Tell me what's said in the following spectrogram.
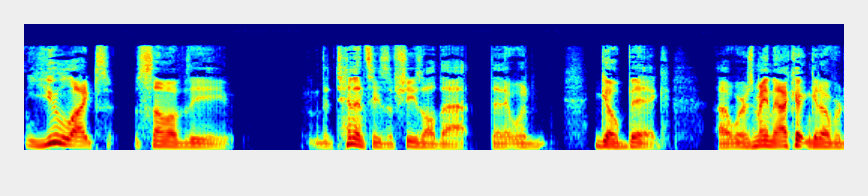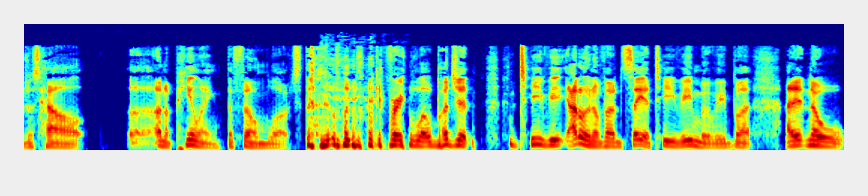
you liked some of the the tendencies of she's all that that it would go big, uh, whereas mainly I couldn't get over just how uh, unappealing the film looked. That it looked like a very low budget TV. I don't know if I'd say a TV movie, but I didn't know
